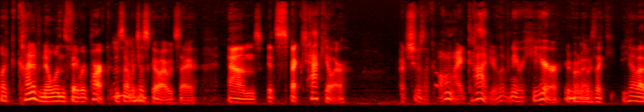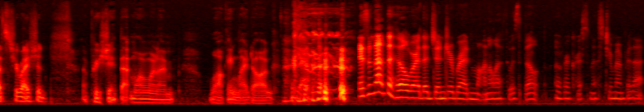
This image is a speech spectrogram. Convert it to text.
like kind of no one's favorite park in San Francisco, I would say, and it's spectacular. And she was like, "Oh my God, you live near here," you know, and I was like, "Yeah, that's true. I should appreciate that more when I'm." Walking my dog. Yeah. Isn't that the hill where the gingerbread monolith was built over Christmas? Do you remember that?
